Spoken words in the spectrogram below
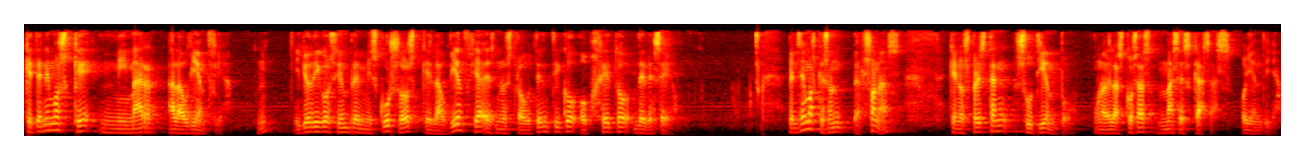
que tenemos que mimar a la audiencia. Y yo digo siempre en mis cursos que la audiencia es nuestro auténtico objeto de deseo. Pensemos que son personas que nos prestan su tiempo, una de las cosas más escasas hoy en día.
